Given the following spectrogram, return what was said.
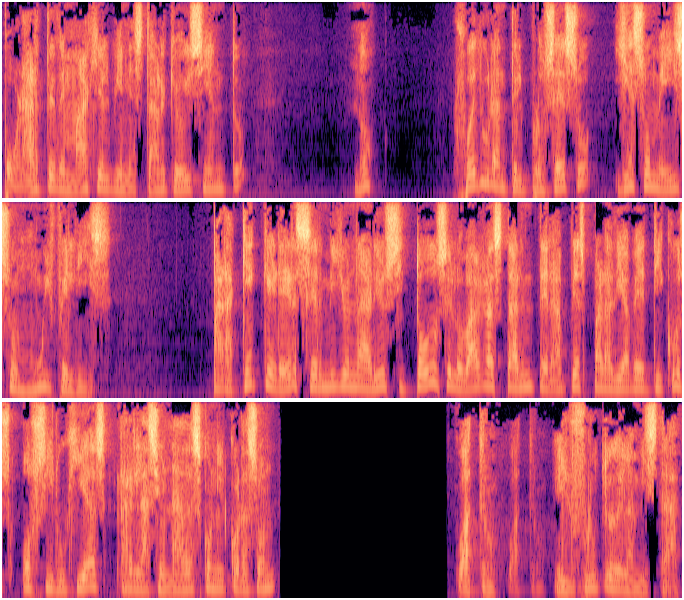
por arte de magia el bienestar que hoy siento? No. Fue durante el proceso y eso me hizo muy feliz. ¿Para qué querer ser millonario si todo se lo va a gastar en terapias para diabéticos o cirugías relacionadas con el corazón? 4. El fruto de la amistad.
